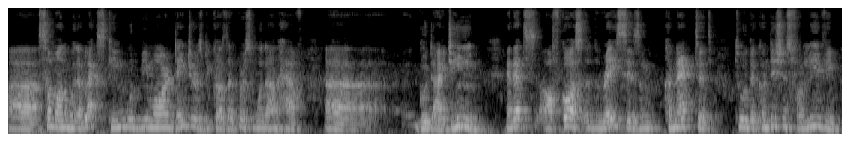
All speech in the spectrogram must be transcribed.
uh, someone with a black skin would be more dangerous because that person would not have uh, good hygiene. And that's, of course, the racism connected to the conditions for living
